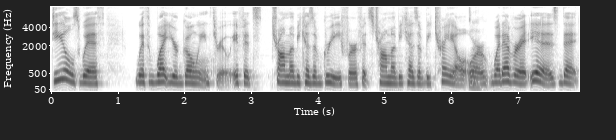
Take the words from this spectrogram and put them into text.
deals with with what you're going through if it's trauma because of grief or if it's trauma because of betrayal or whatever it is that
